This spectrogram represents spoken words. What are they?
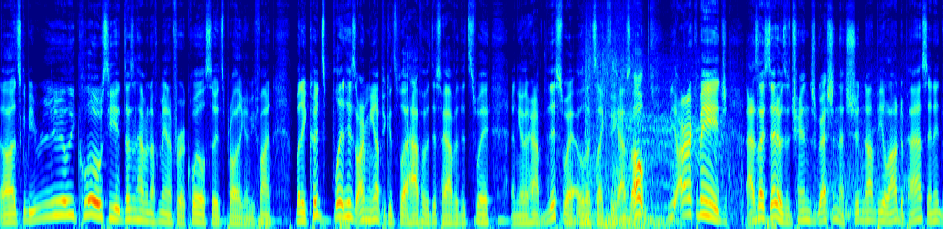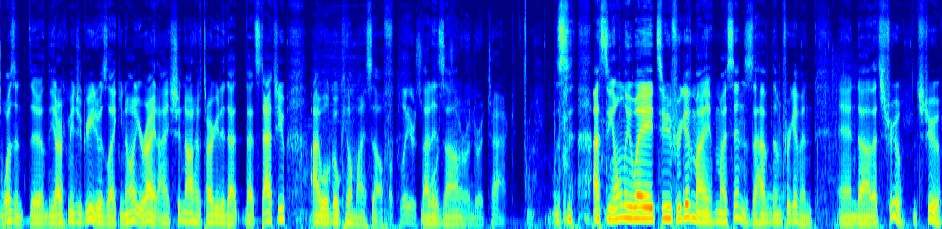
Uh, it's gonna be really close. He doesn't have enough mana for a coil, so it's probably gonna be fine. But he could split his army up. He could split half of it this way, half of it this way, and the other half this way. Oh, that's like three halves. Oh, the Archmage. As I said, it was a transgression that should not be allowed to pass, and it wasn't. The the Archmage agreed. It was like, you know what, you're right. I should not have targeted that that statue. I will go kill A myself. player's that is, um, are under attack. That's the only way to forgive my my sins to have them forgiven, and uh, that's true. It's true.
